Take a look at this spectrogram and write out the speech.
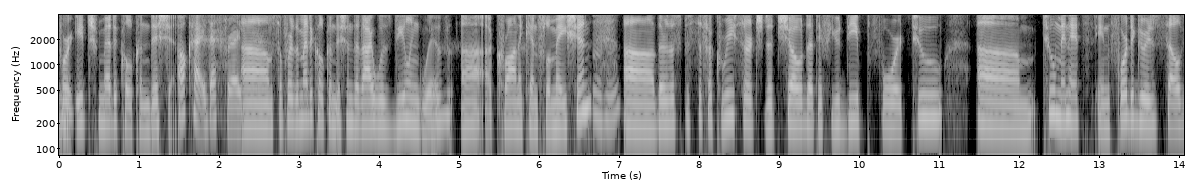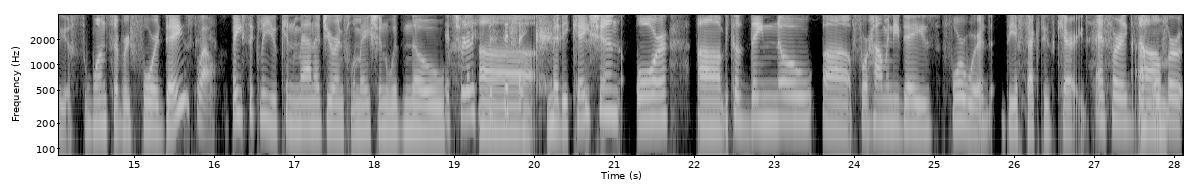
for each medical condition. Okay, that's great. Um, so for the medical condition that I was dealing with, uh, chronic inflammation, uh, there's a specific research that showed that if you deep for two um, two minutes in four degrees Celsius once every four days, wow, basically you can manage your inflammation with no it's really uh, specific. medication or uh, because they know uh, for how many days forward the effect is carried. and for example, um, for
